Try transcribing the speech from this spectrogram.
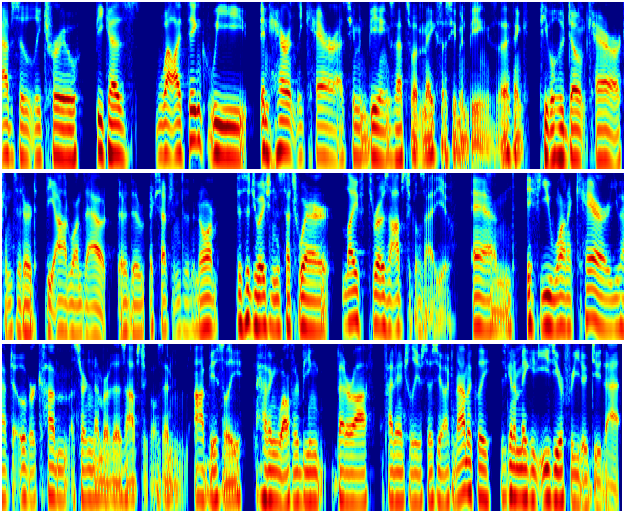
absolutely true because well, I think we inherently care as human beings. That's what makes us human beings. I think people who don't care are considered the odd ones out. They're the exception to the norm. The situation is such where life throws obstacles at you. And if you want to care, you have to overcome a certain number of those obstacles. And obviously, having wealth or being better off financially or socioeconomically is going to make it easier for you to do that.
